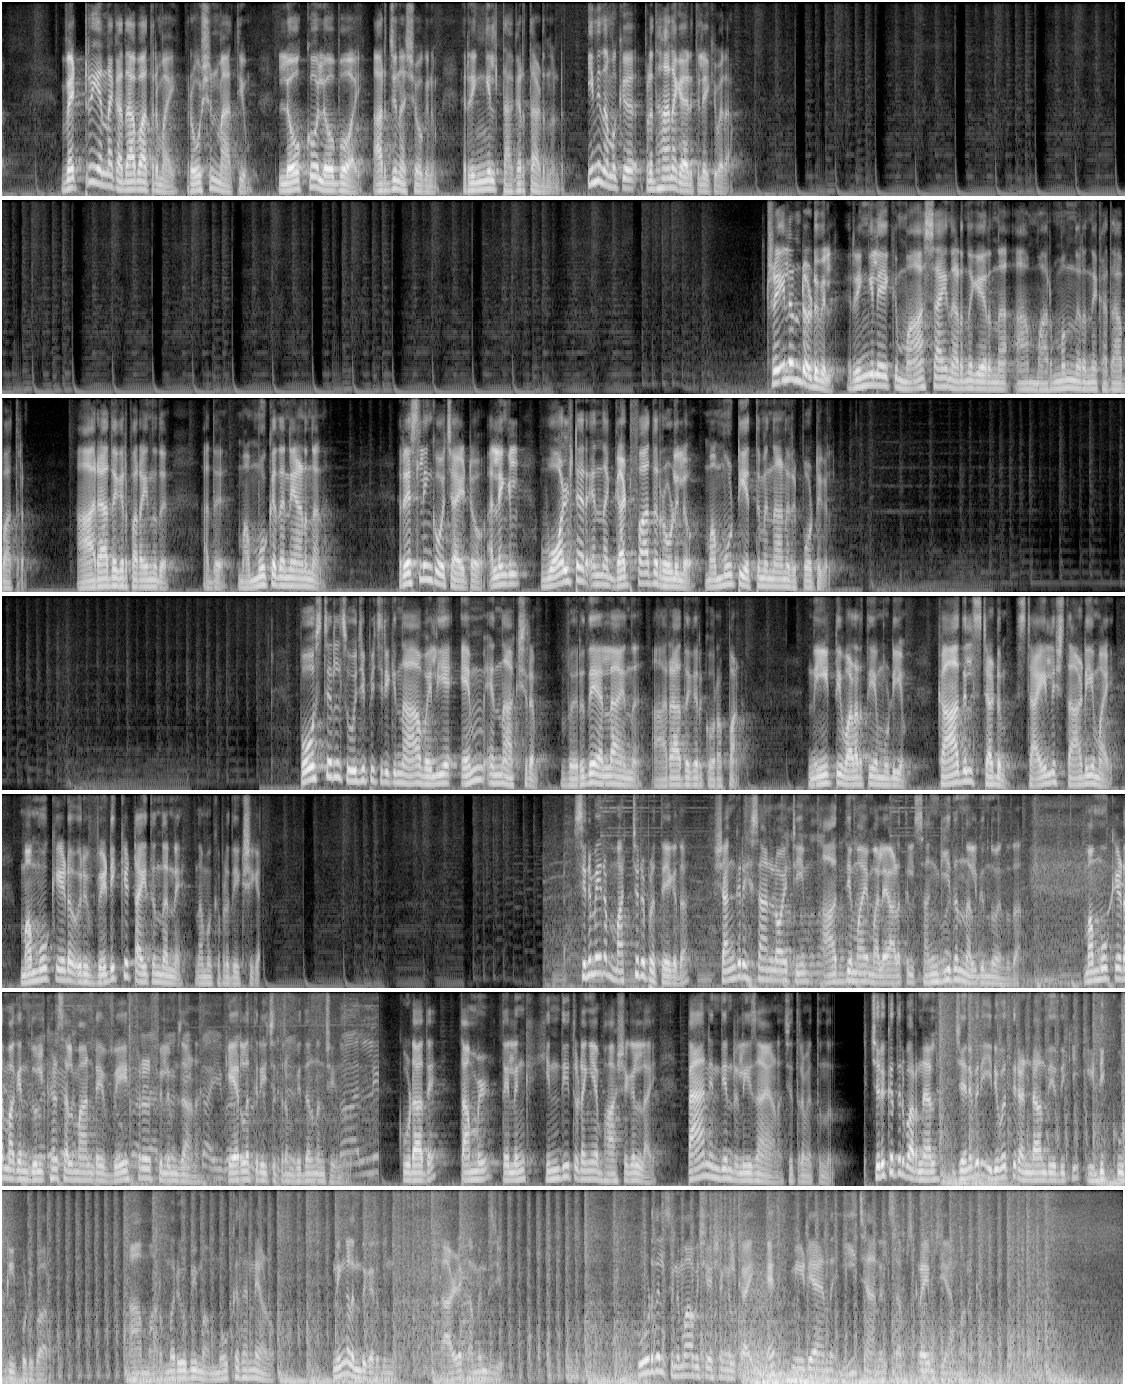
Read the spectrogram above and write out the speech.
വെട്രി എന്ന കഥാപാത്രമായി റോഷൻ മാത്യുവും ലോക്കോ ലോബോ ആയി അർജുൻ അശോകനും റിങ്ങിൽ തകർത്താടുന്നുണ്ട്. ഇനി നമുക്ക് പ്രധാന കാര്യത്തിലേക്ക് വരാം. ട്രെയിലറിന്റെ ഒടുവിൽ റിങ്ങിലേക്ക് മാസായി നടന്നു കയറുന്ന ആ മർമ്മം നിറഞ്ഞ കഥാപാത്രം. ആരാധകർ പറയുന്നത് അത് മമ്മൂക്ക തന്നെയാണെന്നാണ്. റെസ്ലിംഗ് കോച്ചായിട്ടോ അല്ലെങ്കിൽ വാൾട്ടർ എന്ന ഗഡ് ഫാദർ റോളിലോ മമ്മൂട്ടി എത്തുമെന്നാണ് റിപ്പോർട്ടുകൾ. പോസ്റ്ററിൽ സൂചിപ്പിച്ചിരിക്കുന്ന ആ വലിയ എം എന്ന അക്ഷരം വെറുതെയല്ല എന്ന് ആരാധകർക്ക് ഉറപ്പാണ്. നീട്ടി വളർത്തിയ മുടിയും കാതിൽ സ്റ്റഡും സ്റ്റൈലിഷ് താടിയുമായി മമ്മൂക്കയുടെ ഒരു വെടിക്കെട്ടൈത്തം തന്നെ നമുക്ക് പ്രതീക്ഷിക്കാം. സിനിമയുടെ മറ്റൊരു പ്രത്യേകത ശങ്കർ ഹിസാൻ ലോയ് ടീം ആദ്യമായി മലയാളത്തിൽ സംഗീതം നൽകുന്നു എന്നതാണ്. മമ്മൂക്കയുടെ മകൻ ദുൽഖർ സൽമാന്റെ വേഫ്രൽ ഫിലിംസ് ആണ് കേരളത്തിൽ ഈ ചിത്രം വിതരണം ചെയ്യുന്നത്. കൂടാതെ തമിഴ് തെലുങ്ക് ഹിന്ദി തുടങ്ങിയ ഭാഷകളിലായി പാൻ ഇന്ത്യൻ റിലീസായാണ് ചിത്രം എത്തുന്നത്. ചുരുക്കത്തിൽ പറഞ്ഞാൽ ജനുവരി ഇരുപത്തിരണ്ടാം തീയതിക്ക് ഇടിക്കൂട്ടിൽ പൊടിപാറും. ആ മർമ്മരൂപി മമ്മൂക്ക തന്നെയാണോ? നിങ്ങൾ എന്ത് കരുതുന്നു? താഴെ കമന്റ് ചെയ്യും. കൂടുതൽ സിനിമാ വിശേഷങ്ങൾക്കായി എഫ് മീഡിയ എന്ന ഈ ചാനൽ സബ്സ്ക്രൈബ് ചെയ്യാൻ മറക്കരുത്.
